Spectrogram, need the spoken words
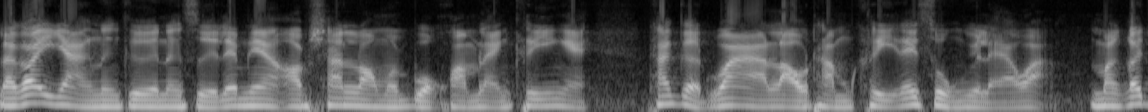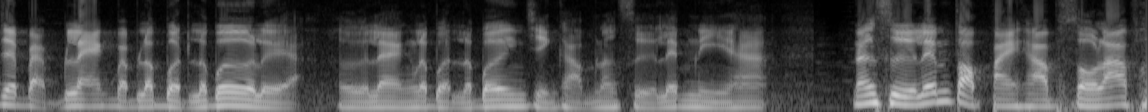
แล้วก็อีกอย่างหนึ่งคือหนังสือเล่มนี้ออปชันลองมันบวกความแรงครีไงถ้าเกิดว่าเราทำครีได้สูงอยู่แล้วอะมันก็จะแบบแรงแบบระเบิดระเบ้อเลยอะเออแรงระเบิดระเบ้อจริงๆครับหนังสือเล่มนี้ฮะ หนังสือเล่มต่อไปครับโซล่าเพ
